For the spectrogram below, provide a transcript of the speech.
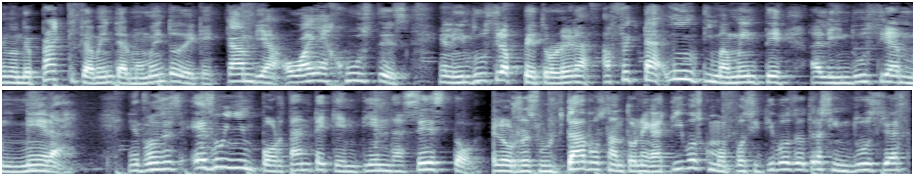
en donde prácticamente al momento de que cambia o hay ajustes en la industria petrolera afecta íntimamente a la industria minera. Entonces es muy importante que entiendas esto. Los resultados, tanto negativos como positivos de otras industrias,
